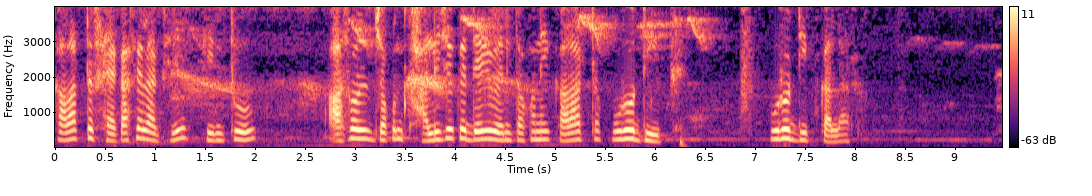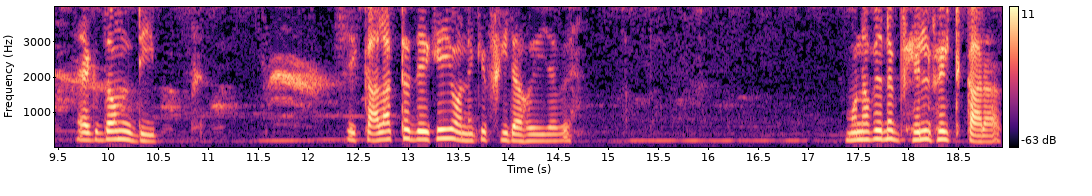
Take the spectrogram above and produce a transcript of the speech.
কালারটা ফ্যাকাসে লাগছে, কিন্তু আসল যখন খালি চোখে দেখবেন, তখন এই কালারটা পুরো ডিপ। পুরো ডিপ কালার। একদম ডিপ। এই কালারটা দেখেই অনেকে ফিদা হয়ে যাবে। মনে হবে যেন ভেলভেল্ট কালার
